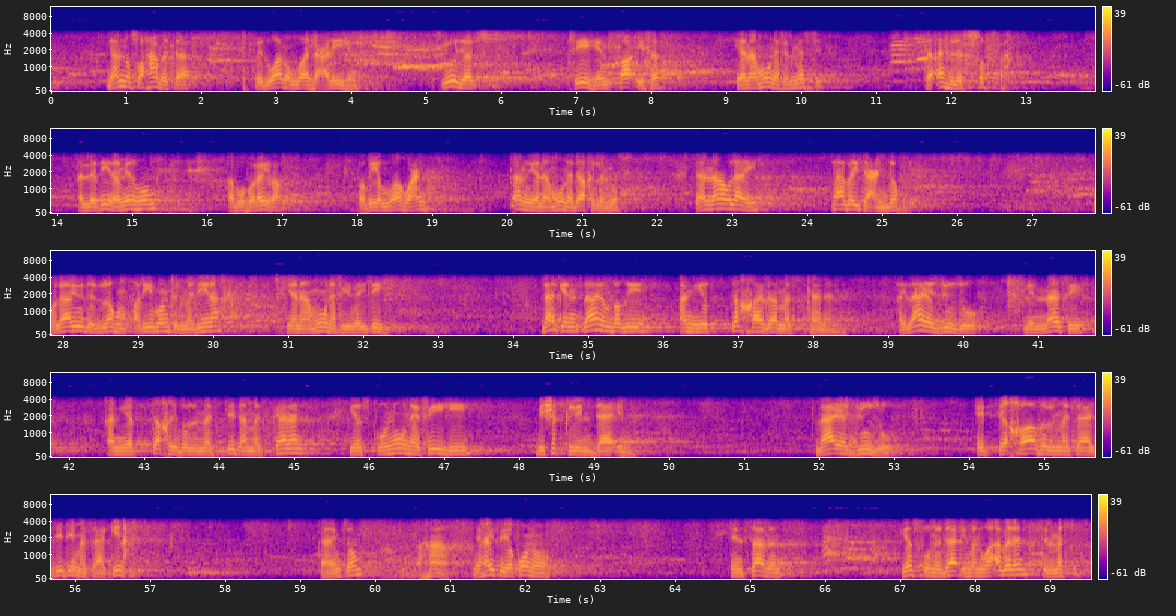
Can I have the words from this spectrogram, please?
لأن الصحابة رضوان الله عليهم يوجد فيهم طائفة ينامون في المسجد. كأهل الصفة الذين منهم أبو هريرة رضي الله عنه كانوا ينامون داخل المسجد لأن هؤلاء لا بيت عندهم ولا يوجد لهم قريب في المدينة ينامون في بيته. لكن لا ينبغي أن يتخذ مسكنا. أي لا يجوز للناس أن يتخذوا المسجد مسكنا يسكنون فيه بشكل دائم. لا يجوز اتخاذ المساجد مساكن فهمتم؟ أها. بحيث يكون إنسان يسكن دائما وأبدا في المسجد.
